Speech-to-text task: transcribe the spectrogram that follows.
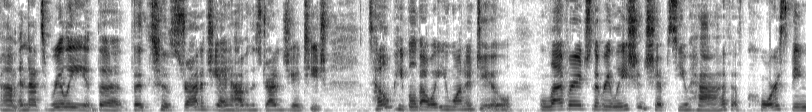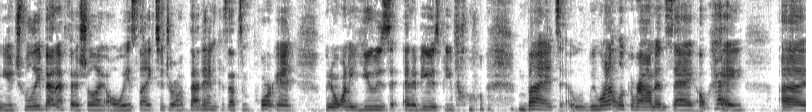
Um, and that's really the, the strategy I have and the strategy I teach. Tell people about what you want to do leverage the relationships you have, of course, being mutually beneficial. I always like to drop that in because that's important. We don't want to use and abuse people, but we want to look around and say, okay, uh,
